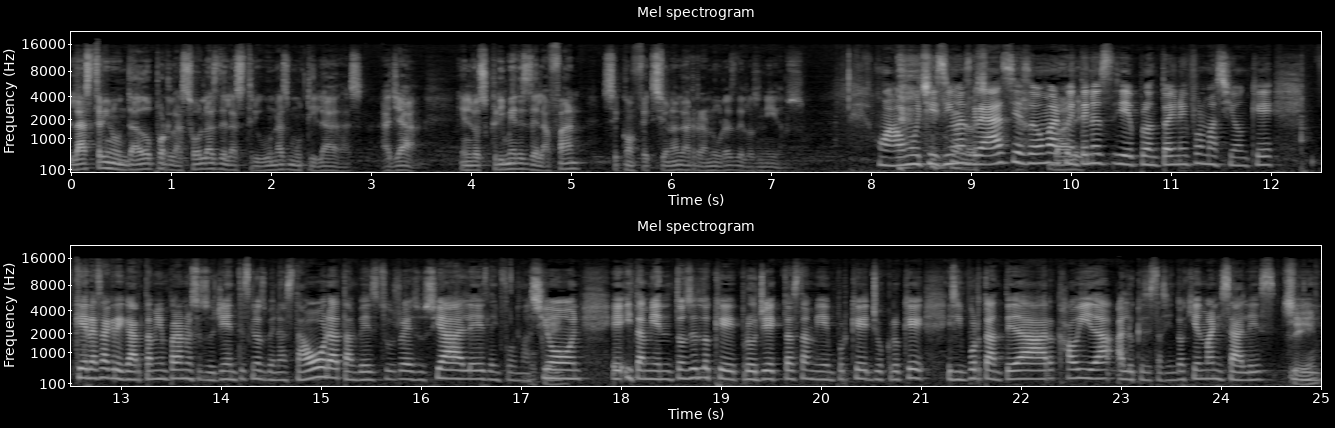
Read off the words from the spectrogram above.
lastre inundado por las olas de las tribunas mutiladas. Allá, en los crímenes del afán, se confeccionan las ranuras de los nidos. Wow, muchísimas gracias, Omar. Cuéntenos si de pronto hay una información que quieras agregar también para nuestros oyentes que nos ven hasta ahora, tal vez tus redes sociales, la información eh, y también entonces lo que proyectas también, porque yo creo que es importante dar cabida a lo que se está haciendo aquí en Manizales y,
